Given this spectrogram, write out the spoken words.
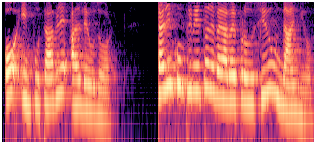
o imputable al deudor. Tal incumplimiento debe haber producido un daño,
